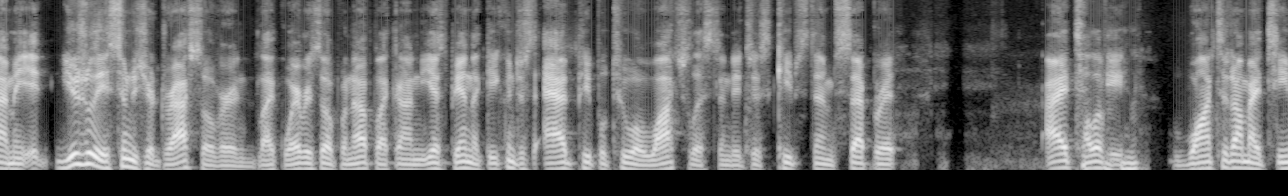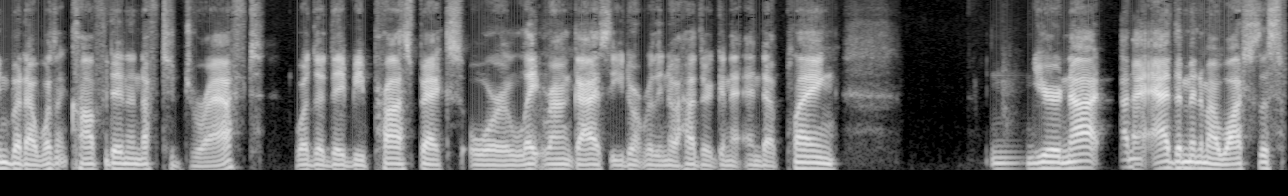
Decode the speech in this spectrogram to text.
I mean, it, usually as soon as your draft's over and like waivers open up, like on ESPN, like you can just add people to a watch list and it just keeps them separate. I tell mm-hmm. wanted on my team, but I wasn't confident enough to draft, whether they be prospects or late round guys that you don't really know how they're going to end up playing. You're not going to add them into my watch list.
